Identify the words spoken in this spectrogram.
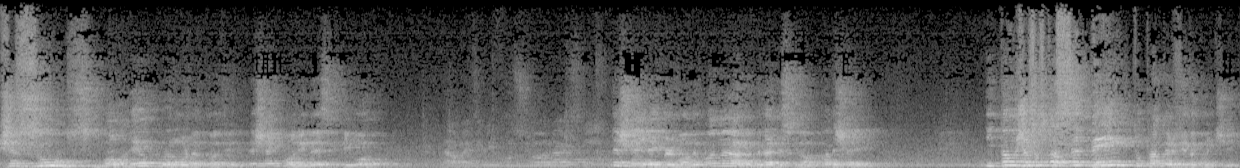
Jesus morreu por amor da tua vida. Deixa aí, Paulinho, esse queimou. Não, mas ele funciona assim. Deixa ele aí, meu irmão. Depois não é cuidar disso, não. Pode deixar ele. Então Jesus está sedento para ter vida contigo.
